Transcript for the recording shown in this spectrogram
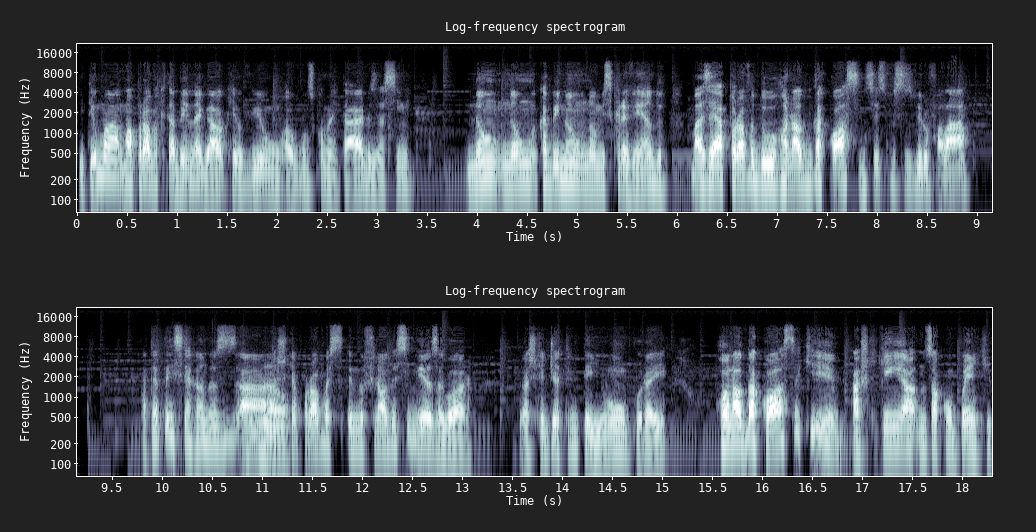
E tem uma, uma prova que está bem legal, que eu vi um, alguns comentários, assim, não, não acabei não, não me inscrevendo, mas é a prova do Ronaldo da Costa. Não sei se vocês viram falar. Até tá encerrando as, a, acho que a prova é no final desse mês agora. Eu acho que é dia 31 por aí. Ronaldo da Costa, que acho que quem nos acompanha aqui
